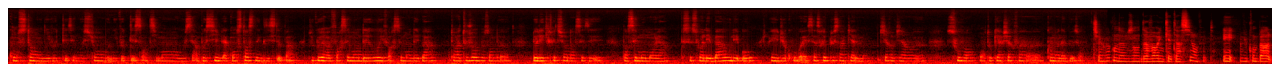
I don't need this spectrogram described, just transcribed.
constant au niveau de tes émotions, au niveau de tes sentiments, où c'est impossible, la constance n'existe pas. Du coup, il y aura forcément des hauts et forcément des bas. Tu auras toujours besoin de, de l'écriture dans ces, dans ces moments-là, que ce soit les bas ou les hauts. Et du coup, ouais, ça serait plus un calmant qui revient euh, souvent, ou en tout cas à chaque fois euh, qu'on en a besoin. Chaque fois qu'on a besoin d'avoir une catharsis en fait. Et vu qu'on parle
